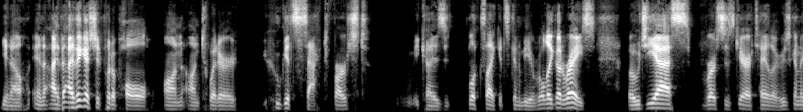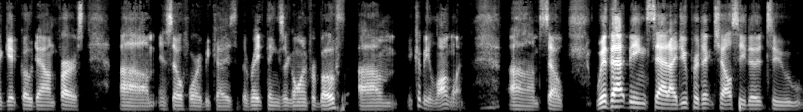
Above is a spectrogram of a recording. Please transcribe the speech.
you know, and I, I think I should put a poll on on Twitter: who gets sacked first because it looks like it's going to be a really good race. OGS versus Gareth Taylor, who's going to get go down first, um, and so forth, because the rate things are going for both. Um, it could be a long one. Um, so, with that being said, I do predict Chelsea to to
